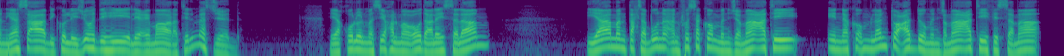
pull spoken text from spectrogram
أن يسعى بكل جهده لعمارة المسجد. يقول المسيح الموعود عليه السلام يا من تحسبون أنفسكم من جماعتي إنكم لن تعدوا من جماعتي في السماء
